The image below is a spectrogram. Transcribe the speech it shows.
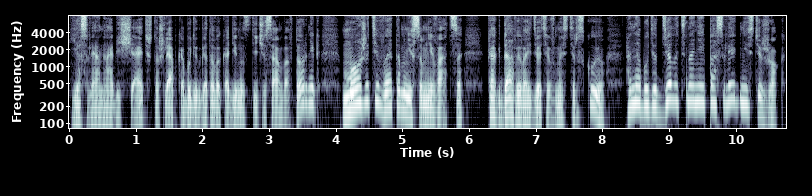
«Если она обещает, что шляпка будет готова к 11 часам во вторник, можете в этом не сомневаться. Когда вы войдете в мастерскую, она будет делать на ней последний стежок».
